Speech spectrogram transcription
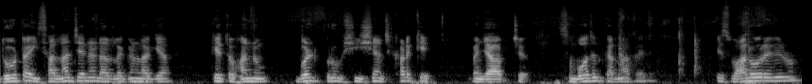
2 2.5 ਸਾਲਾਂ 'ਚ ਇਹਨਾਂ ਡਰ ਲੱਗਣ ਲੱਗ ਗਿਆ ਕਿ ਤੁਹਾਨੂੰ ਬੁਲਟ ਪ੍ਰੂਫ ਸ਼ੀਸ਼ਿਆਂ 'ਚ ਖੜ ਕੇ ਪੰਜਾਬ 'ਚ ਸੰਬੋਧਨ ਕਰਨਾ ਪੈ ਰਿਹਾ। ਇਹ ਸਵਾਲ ਹੋ ਰਹੇ ਨੇ ਉਹਨਾਂ ਨੂੰ।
